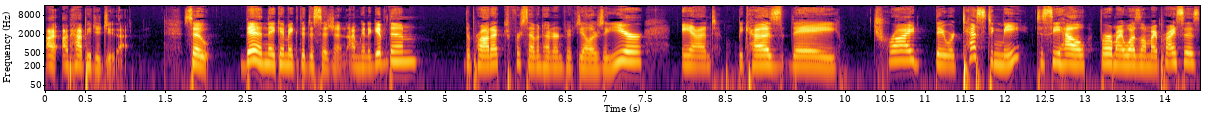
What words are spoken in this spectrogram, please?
I, I'm happy to do that. So then they can make the decision. I'm going to give them the product for $750 a year. And because they tried, they were testing me to see how firm I was on my prices,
